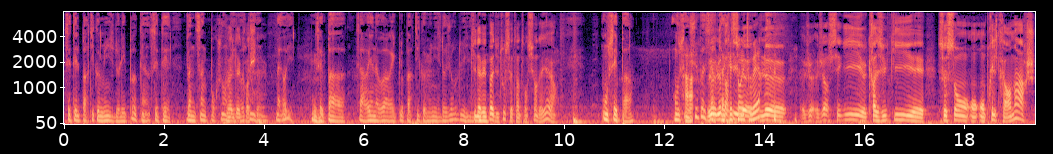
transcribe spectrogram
C'était le Parti communiste de l'époque, hein. c'était 25% Val des votants. Ben oui, c'est pas, ça n'a rien à voir avec le Parti communiste d'aujourd'hui. Qui n'avait pas du tout cette intention d'ailleurs. On ne sait pas. On sait, Ah. je suis pas Le, La parti, question le, est ouverte. le- Ge- Georges Segui, euh, Krasuki, et se sont ont, ont pris le train en marche.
